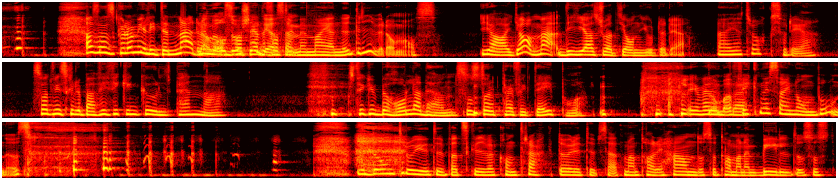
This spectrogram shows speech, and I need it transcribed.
alltså skulle de ju lite narr av men, och oss. för då kände jag fått så här, det- men Maja, nu driver de oss. Ja, jag med. Jag tror att John gjorde det. Ja, jag tror också det. Så att vi skulle bara, vi fick en guldpenna. Så fick vi behålla den, så står det perfect day på. Eller jag vet De bara, inte. fick ni sign-on-bonus? Men de tror ju typ att skriva kontrakt, då är det typ så att man tar i hand och så tar man en bild och så st-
